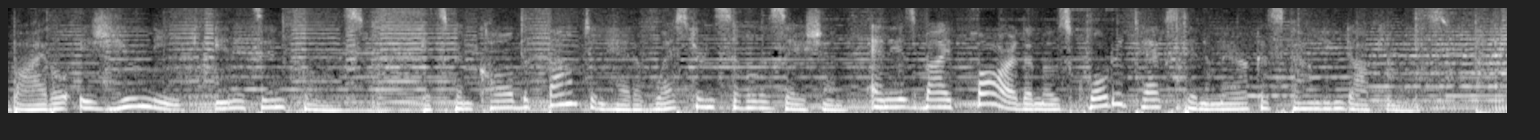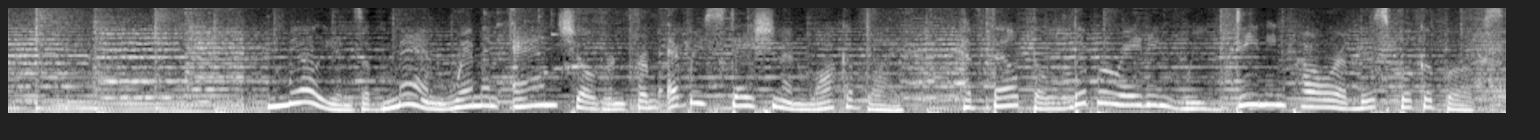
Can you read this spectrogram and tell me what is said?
Bible is unique in its influence. It's been called the fountainhead of Western civilization and is by far the most quoted text in America's founding documents. Millions of men, women, and children from every station and walk of life have felt the liberating, redeeming power of this book of books,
